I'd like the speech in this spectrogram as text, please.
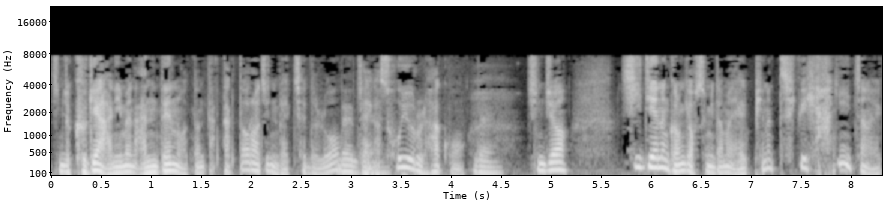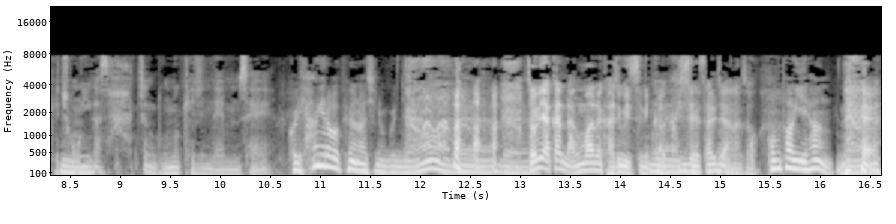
심지어 그게 아니면 안 되는 어떤 딱딱 떨어진 매체들로 네, 네. 자기가 소유를 하고 네. 심지어 CD에는 그런 게 없습니다만 LP는 특유의 향이 있잖아요. 이렇게 음. 종이가 살짝 눅눅해진 냄새. 그걸 향이라고 표현하시는군요. 네, 네. 저는 약간 낭만을 가지고 있으니까 네, 그 시대에 살지 네. 않아서. 곰팡이 향. 네.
